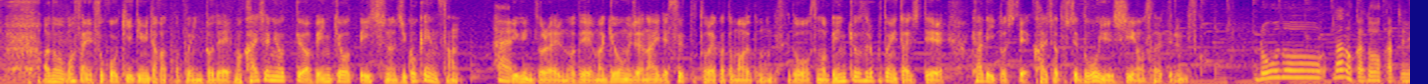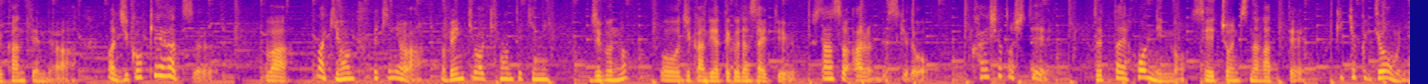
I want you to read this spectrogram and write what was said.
あの、まさにそこを聞いてみたかったポイントで、まあ、会社によっては勉強って一種の自己研鑽はい。いうふうに捉えるので、まあ、業務じゃないですって捉え方もあると思うんですけど、その勉強することに対して、キャディとして、会社としてどういう支援をされてるんですか？労働なのかどうかという観点では、まあ、自己啓発は、まあ、基本的には、まあ勉強は基本的に自分のお時間でやってくださいというスタンスはあるんですけど、会社として絶対本人の成長につながって、結局業務に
